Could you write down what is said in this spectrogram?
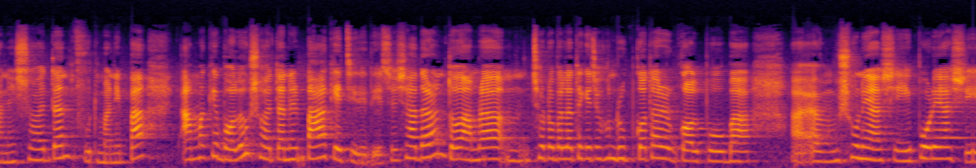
মানে শয়তান ফুট মানে পা। আমাকে বলো শয়তানের পা কে চিড়ে দিয়েছে। সাধারণত আমরা ছোটোবেলা থেকে যখন রূপকথার গল্প বা শুনে আসি, পড়ে আসি,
